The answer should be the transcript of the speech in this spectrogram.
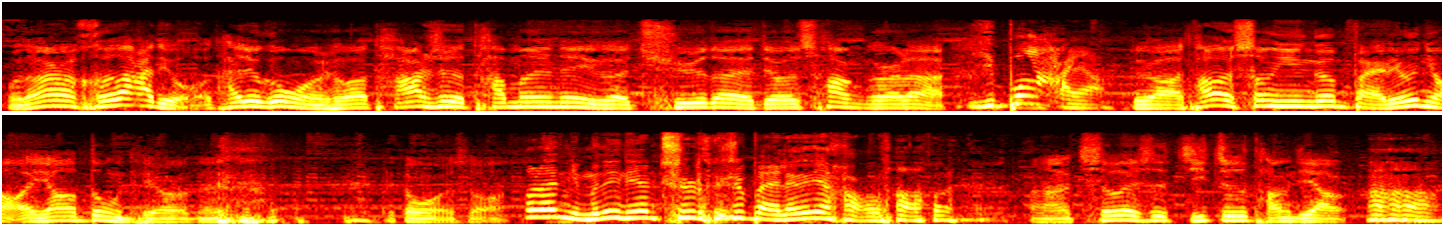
我当时喝大酒，他就跟我说，他是他们那个区的，就是唱歌的一霸呀，对吧？他的声音跟百灵鸟一样动听。他跟我说，后来你们那天吃的是百灵鸟吧？啊，吃的是极汁糖浆啊！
